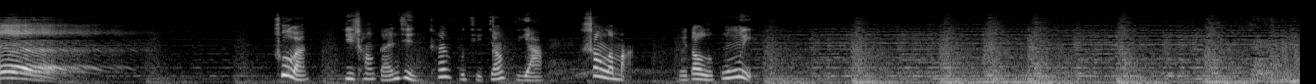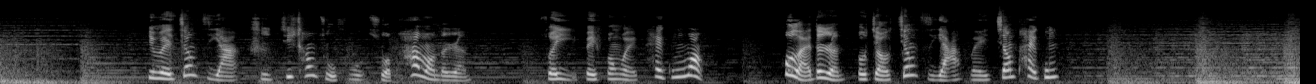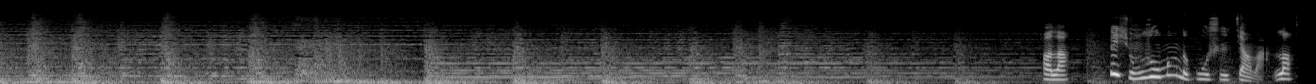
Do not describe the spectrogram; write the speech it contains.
说完，姬昌赶紧搀扶起姜子牙，上了马，回到了宫里。因为姜子牙是姬昌祖父所盼望的人，所以被封为太公望。后来的人都叫姜子牙为姜太公。好了，飞熊入梦的故事讲完了。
